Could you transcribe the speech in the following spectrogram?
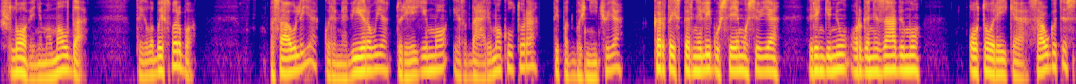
šlovinimo malda. Tai labai svarbu. Pasaulyje, kuriame vyrauja turėjimo ir darimo kultūra, taip pat bažnyčioje, kartais pernelyg užsėmusioje renginių organizavimu, o to reikia saugotis,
